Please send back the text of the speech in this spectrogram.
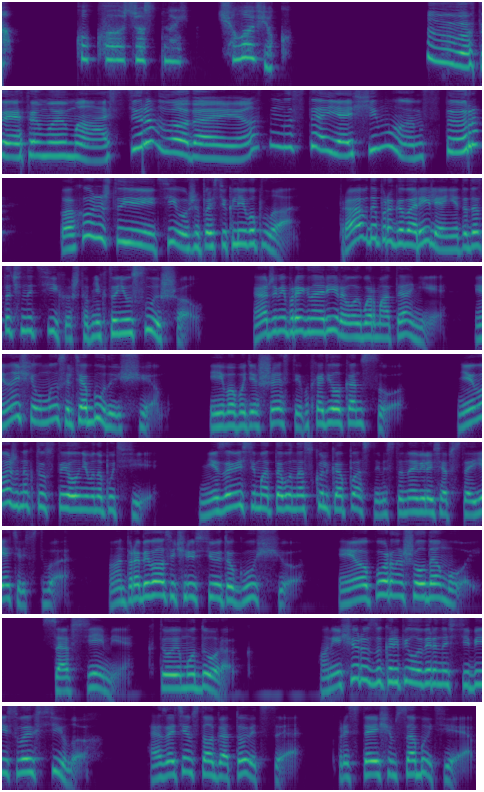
какой ужасный человек. Вот это мой мастер выдает настоящий монстр. Похоже, что Ю и Ти уже просекли его план. Правда, проговорили они это достаточно тихо, чтобы никто не услышал. Аджими проигнорировал их бормотание и начал мыслить о будущем. Его путешествие подходило к концу. Неважно, кто стоял у него на пути. Независимо от того, насколько опасными становились обстоятельства, он пробивался через всю эту гущу и упорно шел домой со всеми, кто ему дорог. Он еще раз закрепил уверенность в себе и своих силах, а затем стал готовиться к предстоящим событиям.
